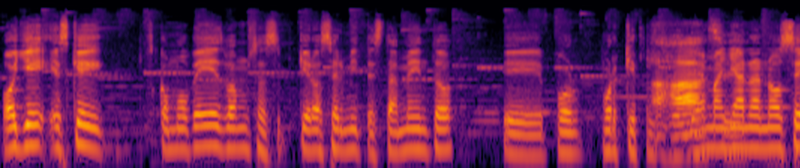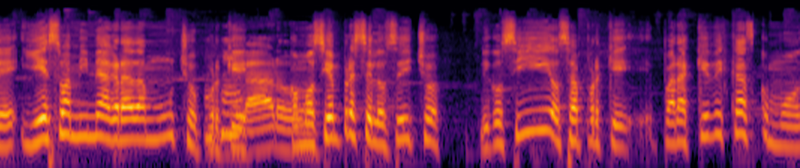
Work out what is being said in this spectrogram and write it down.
oye, es que, pues, como ves, vamos a, quiero hacer mi testamento, eh, por, porque pues, Ajá, ya sí. mañana no sé, y eso a mí me agrada mucho, porque Claro. como siempre se los he dicho, digo, sí, o sea, porque ¿para qué dejas como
